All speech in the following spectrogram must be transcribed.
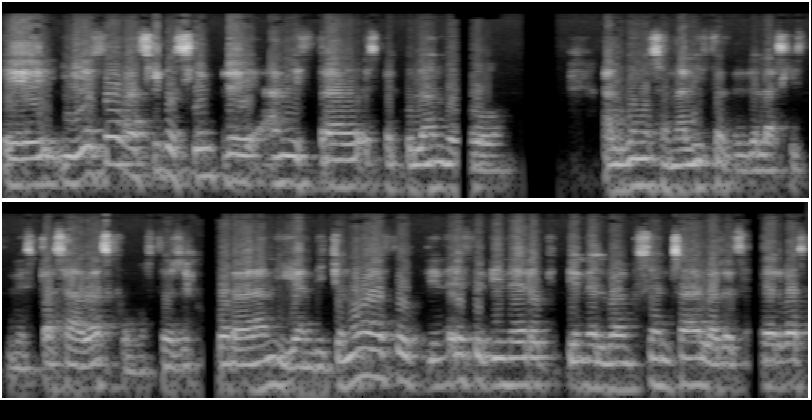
eh, y eso ha sido siempre administrado especulando algunos analistas desde las gestiones pasadas, como ustedes recordarán, y han dicho, no, esto, este dinero que tiene el Banco Central, las reservas,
